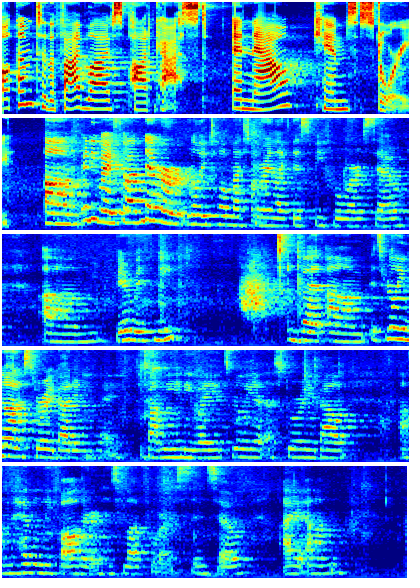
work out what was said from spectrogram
Welcome to the Five Lives podcast. And now, Kim's story. Um, anyway, so I've never really told my story like this before, so um, bear with me. But um, it's really not a story about anyway, about me anyway. It's really a, a story about um, Heavenly Father and His love for us. And so I, um,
